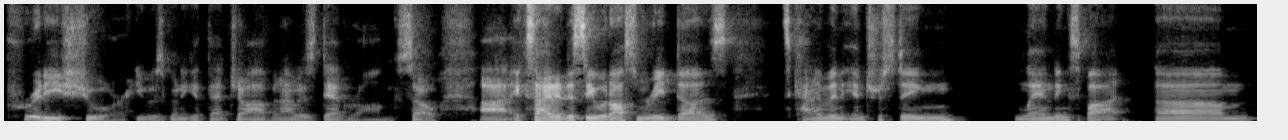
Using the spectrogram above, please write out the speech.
pretty sure he was going to get that job, and I was dead wrong. So uh, excited to see what Austin Reed does. It's kind of an interesting landing spot um,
